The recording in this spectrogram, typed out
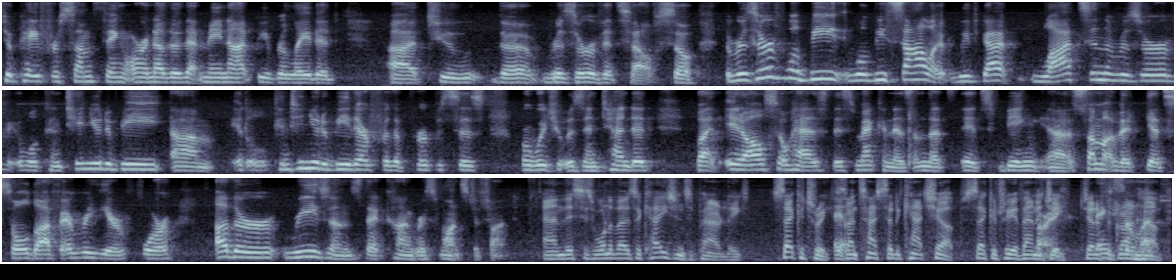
to pay for something or another that may not be related uh, to the reserve itself. So the reserve will be will be solid. We've got lots in the reserve. It will continue to be um, it'll continue to be there for the purposes for which it was intended. But it also has this mechanism that it's being uh, some of it gets sold off every year for other reasons that Congress wants to fund. And this is one of those occasions, apparently. Secretary, yeah. fantastic to catch up. Secretary of Energy, right. Jennifer Thanks Granholm. So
